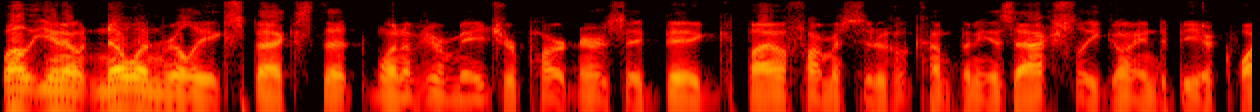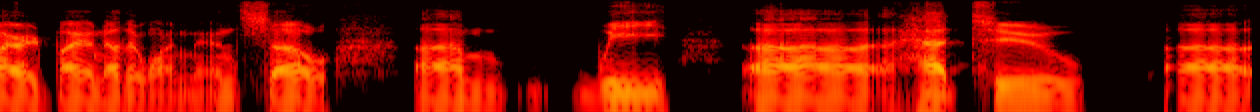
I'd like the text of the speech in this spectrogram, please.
Well, you know, no one really expects that one of your major partners, a big biopharmaceutical company, is actually going to be acquired by another one, and so um, we had to uh,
